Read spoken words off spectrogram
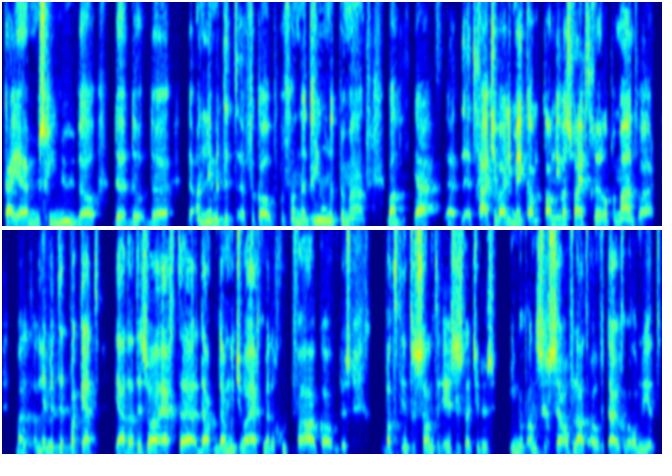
kan je hem misschien nu wel de, de, de, de unlimited eh, verkopen van 300 eh, per maand. Want ja, eh, het gaatje waar hij mee kwam, kwam die was 50 euro per maand waard. Maar het unlimited pakket, ja, dat is wel echt, daar, daar moet je wel echt met een goed verhaal komen. Dus wat het interessante is, is dat je dus iemand anders zichzelf laat overtuigen waarom hij het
